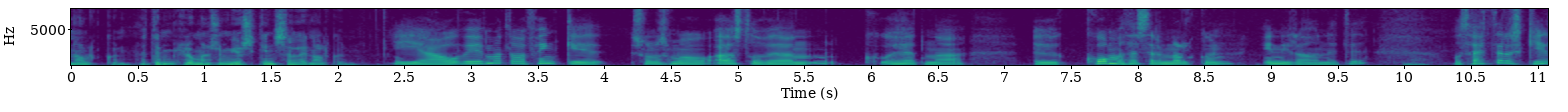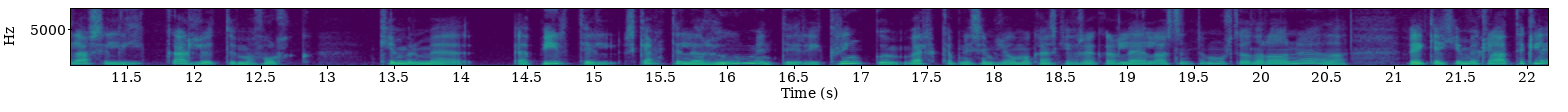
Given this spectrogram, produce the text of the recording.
nálgun? Þetta er hljóman sem mjög skynsaleg nálgun. Já, við höfum allavega fengið svona smá aðstof við að hérna, uh, koma þessari nálgun inn í ráðanetið og þetta er að skila af sér líka hlutum að fólk kemur með eða býr til skemmtilegar hugmyndir í kringum verkefni sem hljóma kannski frekar leðlega stundum úr stjórnaráðinu eða veki ekki mikla aðtekli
